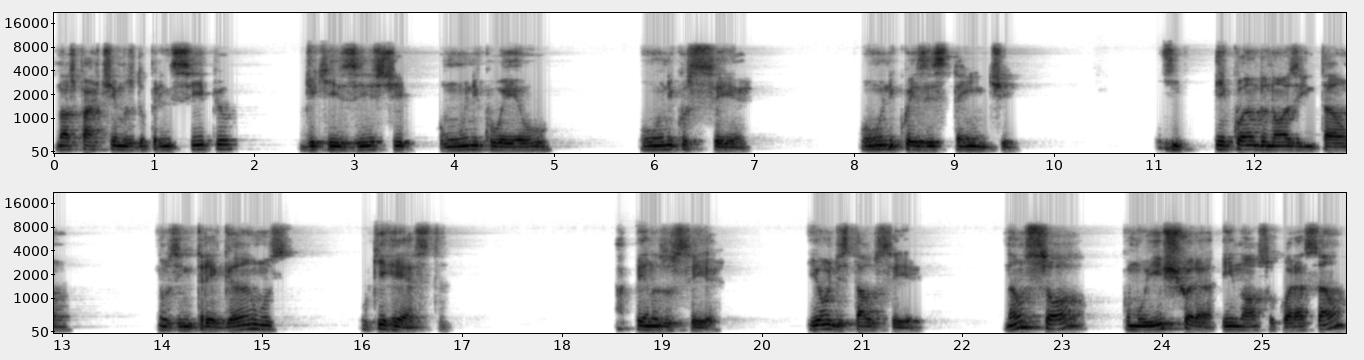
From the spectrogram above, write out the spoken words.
nós partimos do princípio de que existe um único eu, um único ser, um único existente. E, e quando nós então nos entregamos, o que resta? Apenas o ser. E onde está o ser? Não só como Ishvara em nosso coração,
